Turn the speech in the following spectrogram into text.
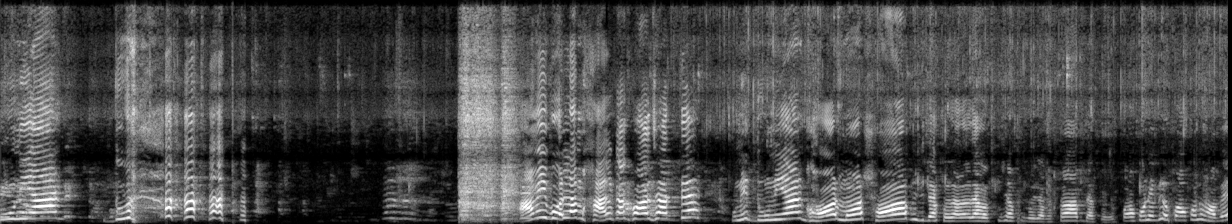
দুনিয়ার আমি বললাম হালকা ঘর ঝাড়তে, উনি দুনিয়ার ঘর, মর, সব কিছু দেখো, দাদা, দেখো, কী সব কিছু দেখো, সব দেখো। কখন এগুলো কখন হবে?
